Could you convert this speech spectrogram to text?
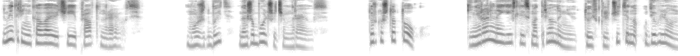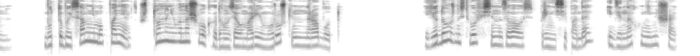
Дмитрий Николаевич ей правда нравился. Может быть, даже больше, чем нравился. Только что толку? Генерально, если и смотрел на нее, то исключительно удивленно, будто бы и сам не мог понять, что на него нашло, когда он взял Марию Мурушкину на работу. Ее должность в офисе называлась «Принеси-подай, иди нахуй не мешай».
